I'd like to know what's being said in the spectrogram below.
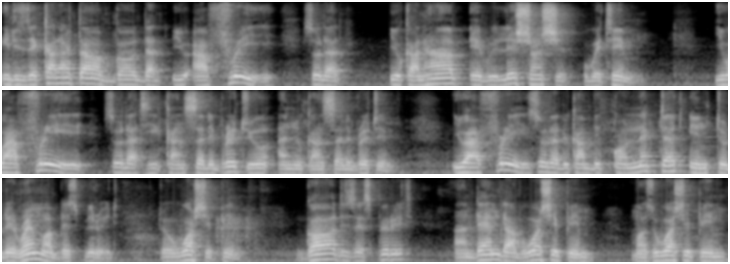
It is the character of God that you are free so that you can have a relationship with Him. You are free so that He can celebrate you and you can celebrate Him. You are free so that you can be connected into the realm of the Spirit to worship Him. God is a spirit, and them that worship him must worship him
